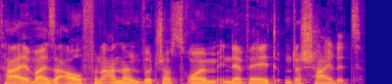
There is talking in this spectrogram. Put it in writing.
teilweise auch von anderen Wirtschaftsräumen in der Welt unterscheidet.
